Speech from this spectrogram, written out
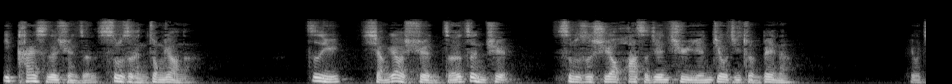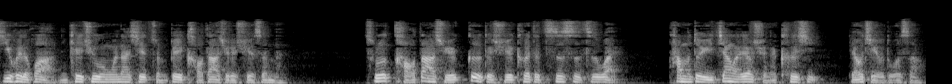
一开始的选择是不是很重要呢？至于想要选择正确，是不是需要花时间去研究及准备呢？有机会的话，你可以去问问那些准备考大学的学生们，除了考大学各个学科的知识之外，他们对于将来要选的科系了解有多少？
